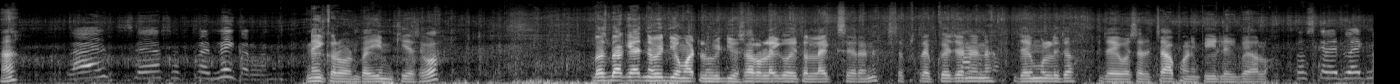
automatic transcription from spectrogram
હા? સબસ્ક્રાઇબ નહીં કરવાના. નહીં કરવાનું ભાઈ એમ કહે છે હો. બસ બાકી આજનો વિડીયોમાં આટલો વીડિયો સારો લાગ્યો હોય તો લાઈક શેર અને સબસ્ક્રાઈબ કરજો ને જય મુરલીધર જય વસર ચા પાણી પી લઈ ભાઈ હાલો. સબસ્ક્રાઈબ લાઈક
